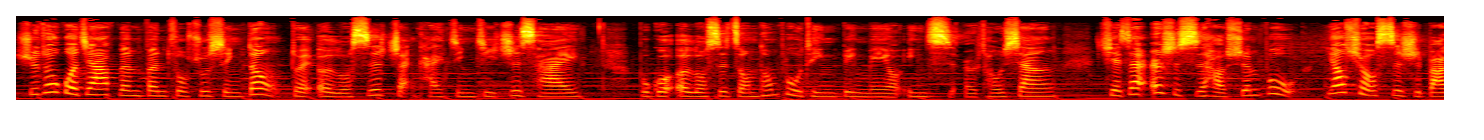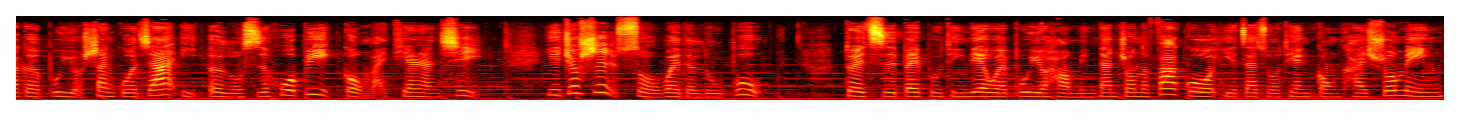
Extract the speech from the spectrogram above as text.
许多国家纷纷做出行动，对俄罗斯展开经济制裁。不过，俄罗斯总统普京并没有因此而投降，且在二十四号宣布，要求四十八个不友善国家以俄罗斯货币购买天然气，也就是所谓的卢布。对此，被普廷列为不友好名单中的法国，也在昨天公开说明。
